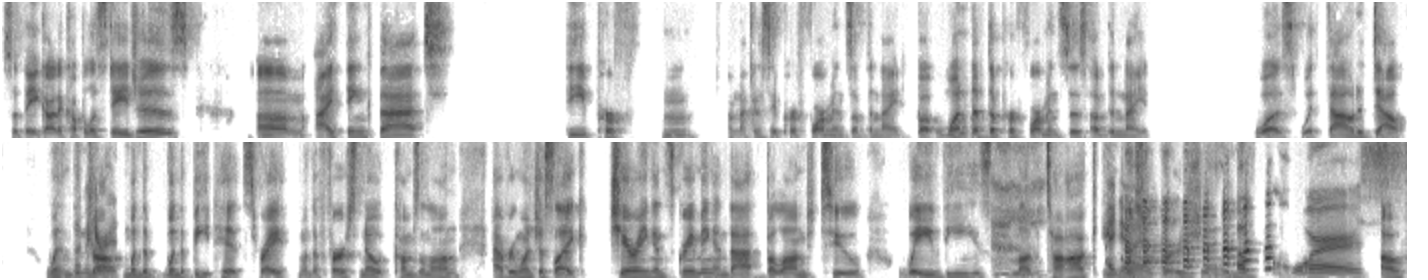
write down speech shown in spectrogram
So they got a couple of stages. Um, I think that the perf hmm, I'm not gonna say performance of the night, but one of the performances of the night was without a doubt when the drop when the when the beat hits, right? When the first note comes along, everyone's just like cheering and screaming, and that belonged to WayV's Love Talk English version. Of course. Of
